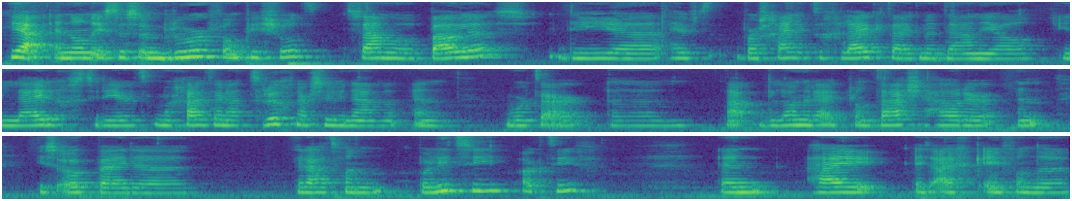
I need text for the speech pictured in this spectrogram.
Ja, en dan is dus een broer van Pichot, Samuel Paulus, die eh, heeft waarschijnlijk tegelijkertijd met Daniel in Leiden gestudeerd, maar gaat daarna terug naar Suriname en wordt daar ehm, nou, belangrijk plantagehouder en is ook bij de Raad van Politie actief. En hij is eigenlijk een van de,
